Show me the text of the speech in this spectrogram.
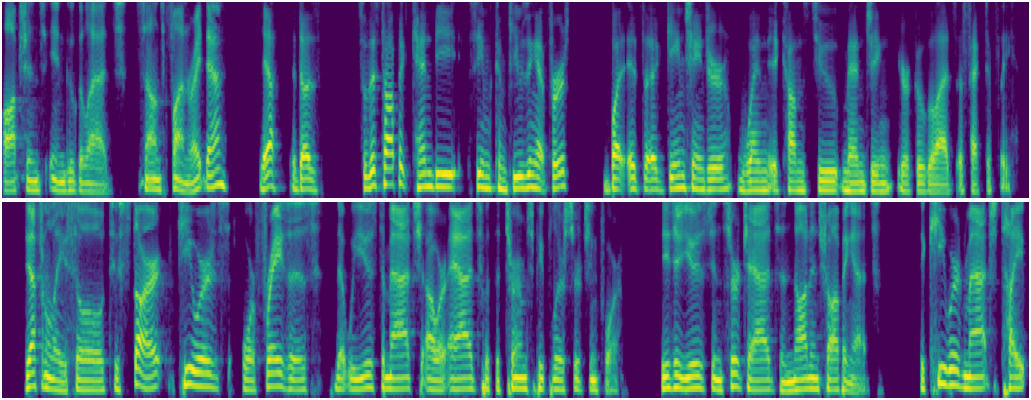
options in Google Ads. Sounds fun, right, Dan? Yeah, it does. So, this topic can be seem confusing at first, but it's a game changer when it comes to managing your Google Ads effectively. Definitely. So, to start, keywords or phrases that we use to match our ads with the terms people are searching for. These are used in search ads and not in shopping ads. The keyword match type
